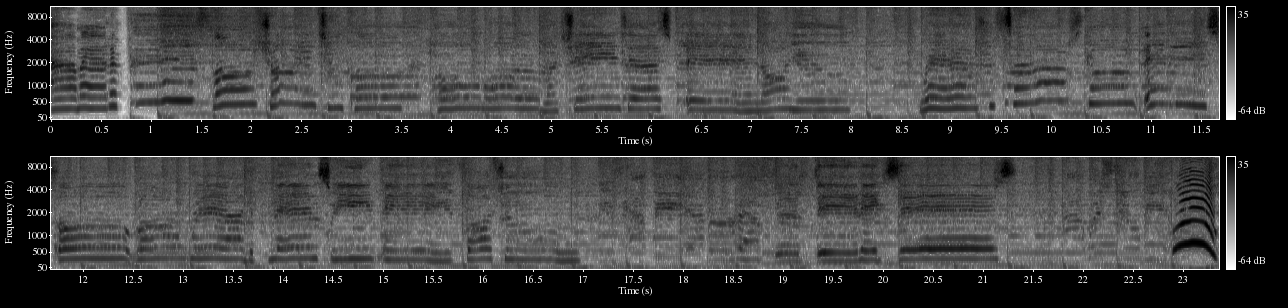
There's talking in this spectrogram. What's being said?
I'm at a payphone trying to call. home all of my change has been on you. Where the time's gone, baby, it's all wrong. Where are the plans we made for two? After did exist. Woo!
